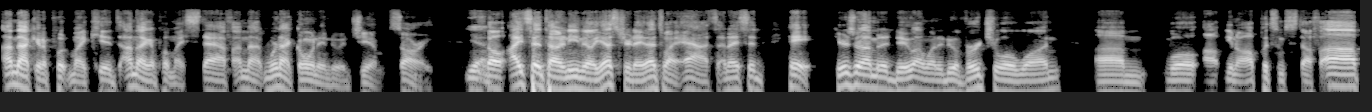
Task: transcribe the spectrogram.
I'm not going to put my kids. I'm not going to put my staff. I'm not. We're not going into a gym. Sorry. Yeah, So I sent out an email yesterday. That's why I asked, and I said, "Hey, here's what I'm going to do. I want to do a virtual one. Um, well, I'll, you know, I'll put some stuff up.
